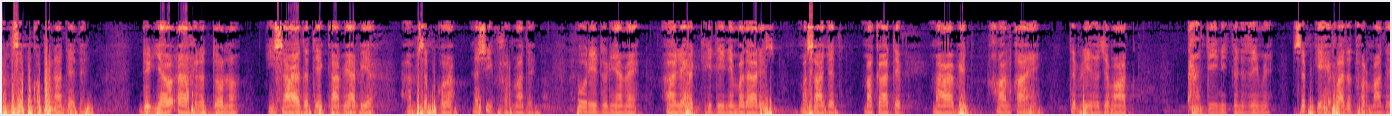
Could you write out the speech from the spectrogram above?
ہم سب کو پناہ دے دے۔ دنیا اور آخرت دونوں کی سعادت کامیابیاں ہم سب کو نصیب فرما دے۔ پوری دنیا میں اہل حق کی دین مدارس، مساجد، مکاتب، معابد خانقاہیں تبلیغ جماعت، دینی تنظیمیں سب کی حفاظت فرما دے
